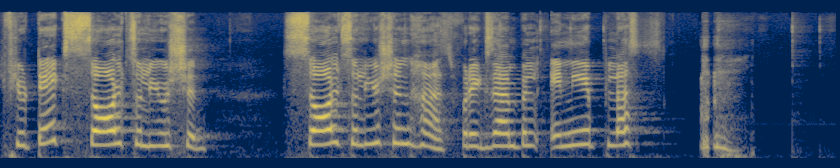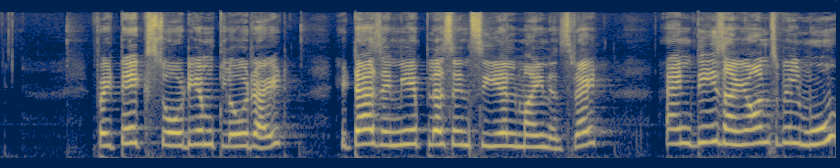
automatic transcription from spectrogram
If you take salt solution, salt solution has, for example, Na plus. if I take sodium chloride, it has Na plus and Cl minus, right? And these ions will move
